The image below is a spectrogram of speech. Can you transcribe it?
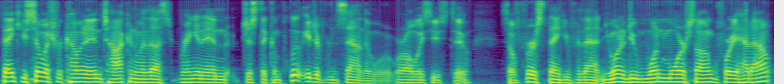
thank you so much for coming in, talking with us, bringing in just a completely different sound than we're always used to. So first, thank you for that. And you want to do one more song before you head out?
